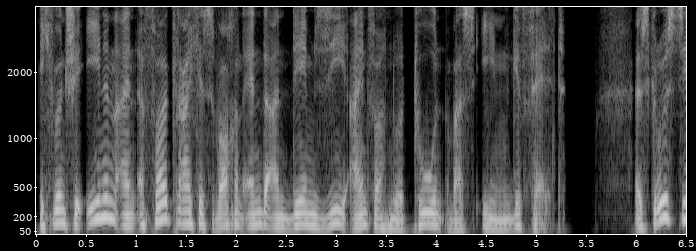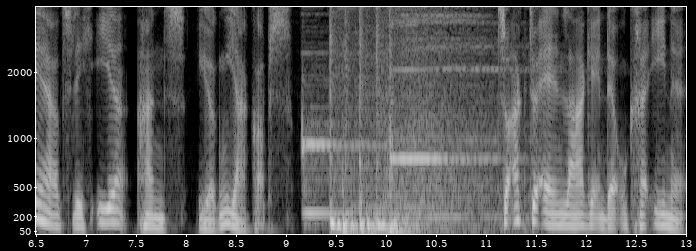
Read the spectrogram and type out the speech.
Ich wünsche Ihnen ein erfolgreiches Wochenende, an dem Sie einfach nur tun, was Ihnen gefällt. Es grüßt Sie herzlich Ihr Hans-Jürgen Jakobs. Zur aktuellen Lage in der Ukraine.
